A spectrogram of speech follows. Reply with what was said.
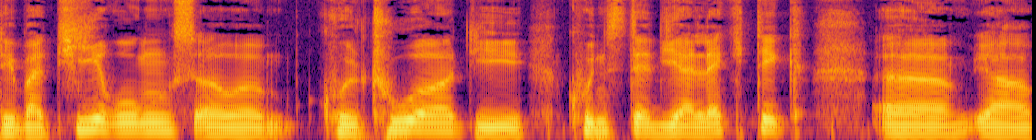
Debattierungskultur, äh, die Kunst der Dialektik äh, ja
